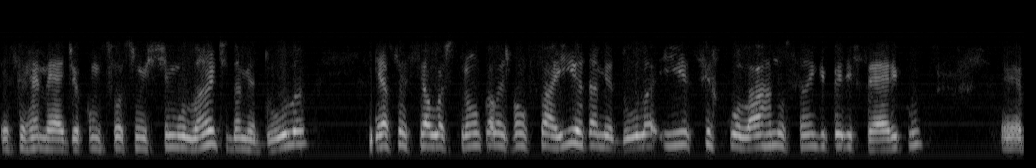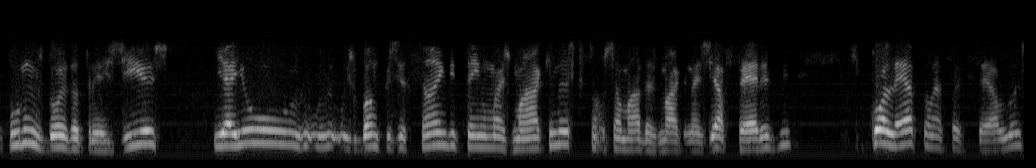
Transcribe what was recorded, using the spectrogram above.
Esse remédio é como se fosse um estimulante da medula e essas células tronco elas vão sair da medula e circular no sangue periférico é, por uns dois ou três dias. E aí o, o, os bancos de sangue têm umas máquinas, que são chamadas máquinas de aférese, que coletam essas células,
